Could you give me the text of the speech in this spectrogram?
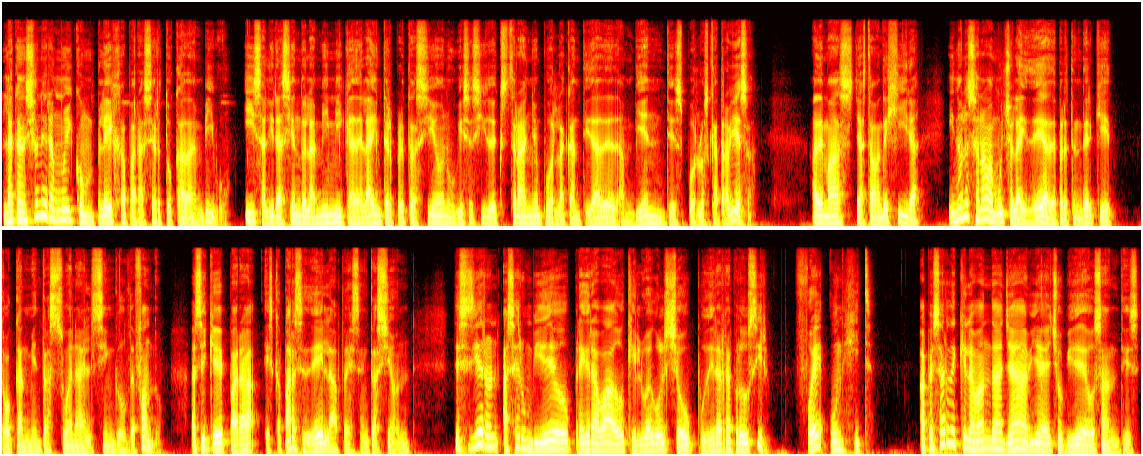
La canción era muy compleja para ser tocada en vivo, y salir haciendo la mímica de la interpretación hubiese sido extraño por la cantidad de ambientes por los que atraviesa. Además, ya estaban de gira y no les sonaba mucho la idea de pretender que tocan mientras suena el single de fondo. Así que, para escaparse de la presentación, decidieron hacer un video pregrabado que luego el show pudiera reproducir. Fue un hit. A pesar de que la banda ya había hecho videos antes,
